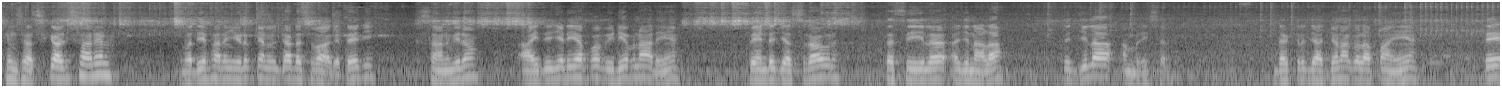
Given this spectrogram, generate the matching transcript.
ਸਤਿ ਸ਼੍ਰੀ ਅਕਾਲ ਜੀ ਸਾਰਿਆਂ ਨੂੰ। ਵਧੀਆ ਫਾਰਮ YouTube ਚੈਨਲ ਤੁਹਾਡਾ ਸਵਾਗਤ ਹੈ ਜੀ। ਕਿਸਾਨ ਵੀਰੋ, ਅੱਜ ਦੀ ਜਿਹੜੀ ਆਪਾਂ ਵੀਡੀਓ ਬਣਾ ਰਹੇ ਹਾਂ, ਪਿੰਡ ਜਸਰਾਉਰ ਤਹਿਸੀਲ ਅਜਨਾਲਾ ਤੇ ਜ਼ਿਲ੍ਹਾ ਅੰਮ੍ਰਿਤਸਰ। ਡਾਕਟਰ ਜੱਜ ਉਹਨਾਂ ਕੋਲ ਆਪਾਂ ਆਏ ਹਾਂ ਤੇ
